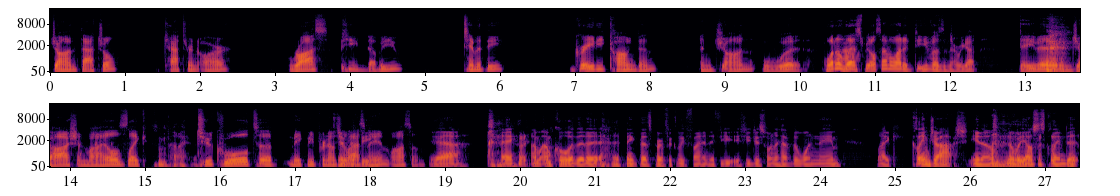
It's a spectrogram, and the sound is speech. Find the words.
John Thatchell, Catherine R, Ross P.W., Timothy, Grady Congdon, and John Wood. What a Wow. list. We also have a lot of divas in there. We got David and Josh and Miles. Like, too cool to make me pronounce your last name. Awesome. yeah. Hey, I'm I'm cool with it. I, I think that's perfectly fine. If you if you just want to have the one name, like claim Josh. You know, nobody else has claimed it.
